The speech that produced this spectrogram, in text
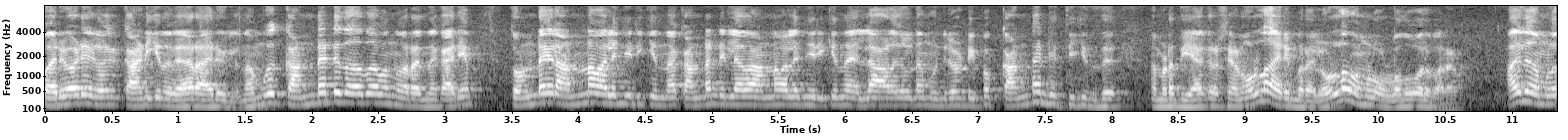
പരിപാടികളൊക്കെ കാണിക്കുന്ന വേറെ ആരുമില്ല. നമുക്ക് കണ്ടന്റ് ദാതാവെന്ന് പറയുന്നത് കാര്യം തൊണ്ടയിൽ അണ്ണ വലഞ്ഞിരിക്കുന്ന കണ്ടന്റ് ഇല്ലാതെ അണ്ണ വലഞ്ഞിരിക്കുന്ന എല്ലാ ആളുകളുടെ മുന്നിലോട്ട് ഇപ്പം കണ്ടന്റ് എത്തിക്കുന്നത് നമ്മുടെ ദിയാകൃഷ്ണയാണ്. ഉള്ള കാര്യം പറയല്ലോ. ഉള്ളത് നമ്മൾ ഉള്ളതുപോലെ പറയണം. അതിൽ നമ്മൾ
